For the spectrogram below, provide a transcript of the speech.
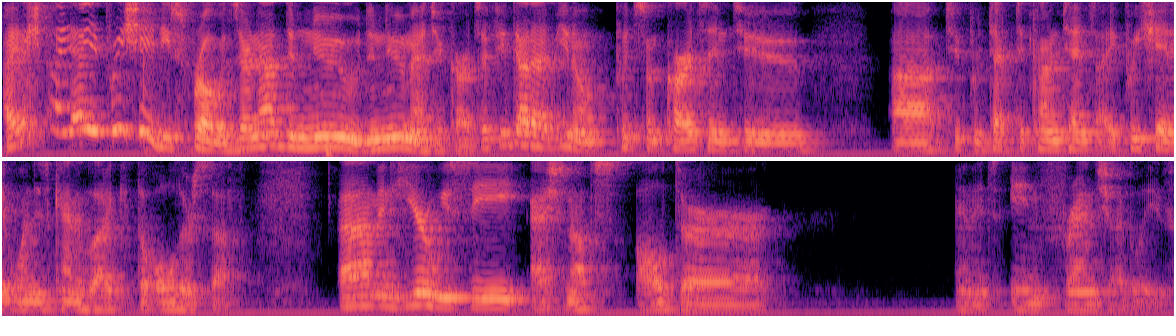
I actually I, appreciate these throw-ins. They're not the new the new magic cards. If you gotta you know put some cards into uh, to protect the contents, I appreciate it when it's kind of like the older stuff. Um, and here we see Ashnod's altar, and it's in French, I believe.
